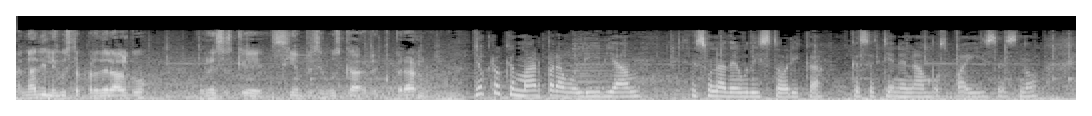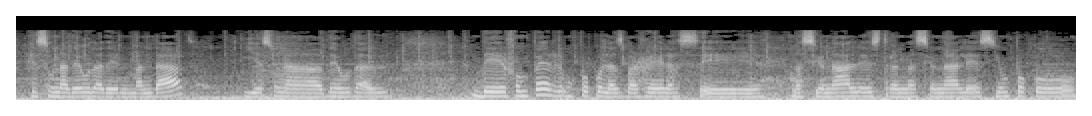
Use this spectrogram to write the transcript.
A nadie le gusta perder algo, por eso es que siempre se busca recuperarlo. Yo creo que mar para Bolivia es una deuda histórica que se tiene en ambos países, ¿no? Es una deuda de hermandad y es una deuda de romper un poco las barreras eh, nacionales, transnacionales y un poco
